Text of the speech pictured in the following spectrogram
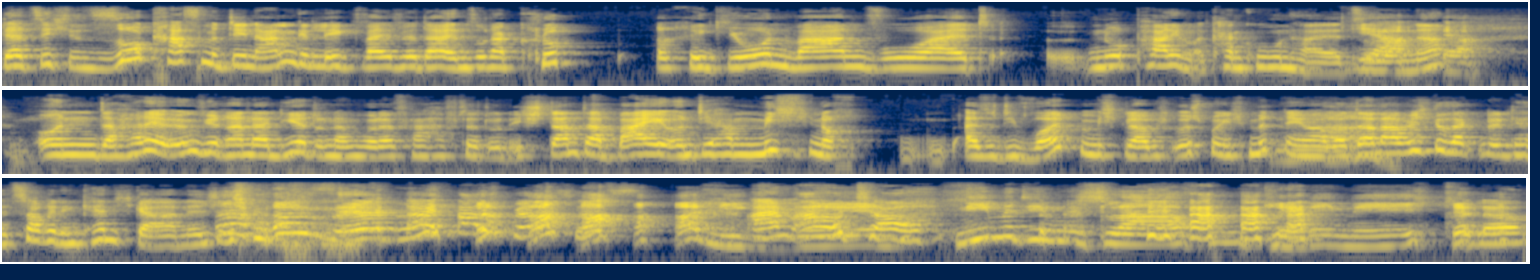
Der hat sich so krass mit denen angelegt, weil wir da in so einer Clubregion waren, wo halt äh, nur Party, Cancun halt, so, ja, ne? ja. Und da hat er irgendwie randaliert und dann wurde er verhaftet und ich stand dabei und die haben mich noch, also die wollten mich, glaube ich, ursprünglich mitnehmen, aber Nein. dann habe ich gesagt, sorry, den kenne ich gar nicht. Ich bin, Sehr gut. Nie I'm out, gesehen. ciao. Nie mit ihm geschlafen, kenne ich nicht. genau.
